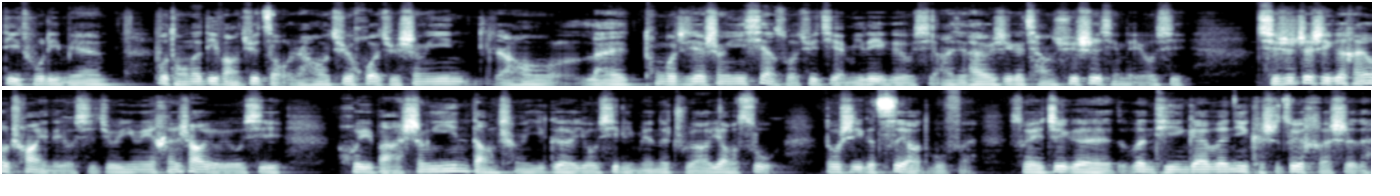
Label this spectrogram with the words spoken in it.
地图里面不同的地方去走，然后去获取声音，然后来通过这些声音线索去解谜的一个游戏，而且它又是一个强叙事性的游戏。其实这是一个很有创意的游戏，就因为很少有游戏会把声音当成一个游戏里面的主要要素，都是一个次要的部分，所以这个问题应该问尼克是最合适的。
